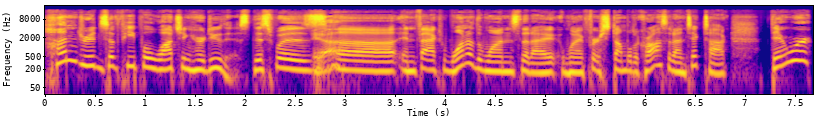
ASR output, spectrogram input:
hundreds of people watching her do this. This was, Yeah. uh, in fact, one of the ones that I when I first stumbled across it on TikTok. There were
